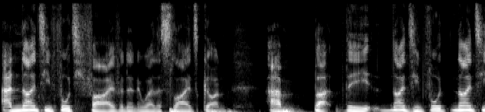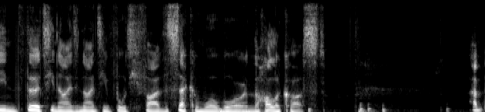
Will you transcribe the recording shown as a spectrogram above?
And 1945, I don't know where the slide's gone. Um, but the 1939 to 1945, the Second World War and the Holocaust. Um,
